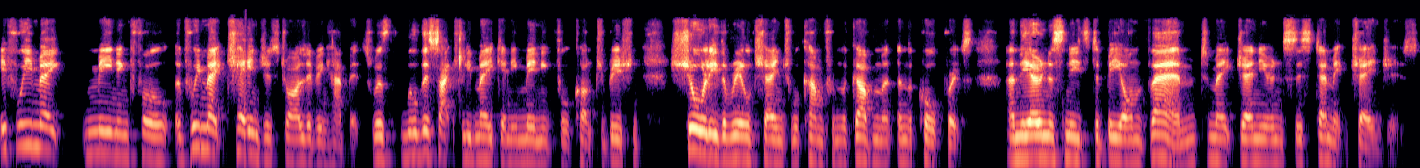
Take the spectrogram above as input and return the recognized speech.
if we make meaningful, if we make changes to our living habits, will, will this actually make any meaningful contribution? Surely the real change will come from the government and the corporates, and the onus needs to be on them to make genuine systemic changes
